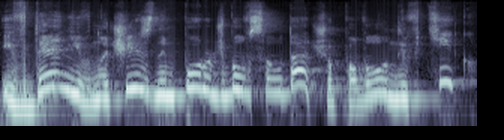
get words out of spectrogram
І вдень, і вночі з ним поруч був солдат, щоб Павло не втік.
